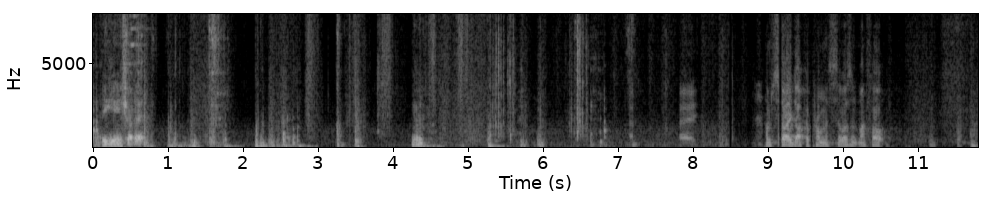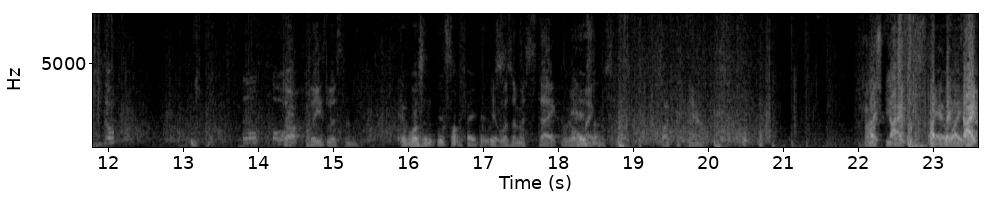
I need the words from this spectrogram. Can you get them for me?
Are you getting shot at? No? Hey. I'm sorry, Doc. I promise. It wasn't my fault. Doc, please listen. It wasn't, it's not faith, it was... It was a mistake. We all make mistakes. It's like your parents. I, I, stay away,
